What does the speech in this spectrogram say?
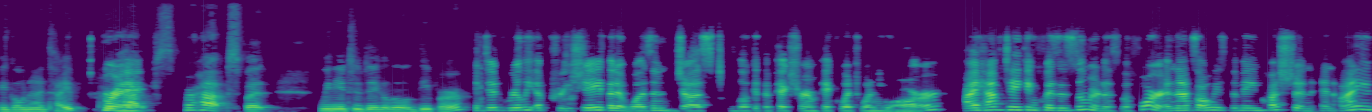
a gonad type. Perhaps, right. perhaps, but we need to dig a little deeper. I did really appreciate that it wasn't just look at the picture and pick which one you are. I have taken quizzes similar to this before, and that's always the main question. And I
